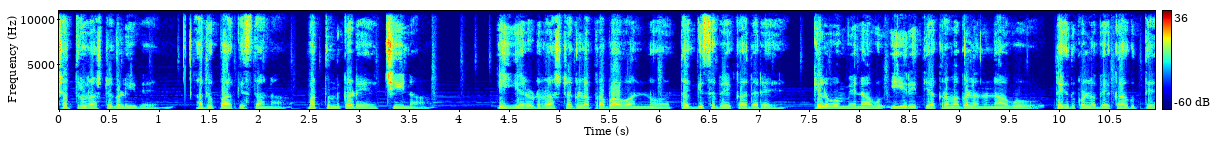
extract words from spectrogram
ಶತ್ರು ರಾಷ್ಟ್ರಗಳು ಇವೆ. ಅದು ಪಾಕಿಸ್ತಾನ, ಮತ್ತೊಂದು ಕಡೆ ಚೀನಾ. ಈ ಎರಡು ರಾಷ್ಟ್ರಗಳ ಪ್ರಭಾವವನ್ನು ತಗ್ಗಿಸಬೇಕಾದರೆ ಕೆಲವೊಮ್ಮೆ ನಾವು ಈ ರೀತಿಯ ಕ್ರಮಗಳನ್ನು ನಾವು ತೆಗೆದುಕೊಳ್ಳಬೇಕಾಗುತ್ತೆ.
